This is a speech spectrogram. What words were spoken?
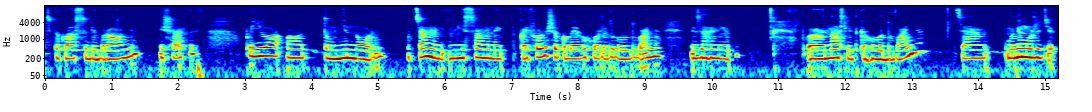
спекла собі брауні і ще щось поїла, то мені норм. Оце мені саме найкайфовіше, коли я виходжу з голодування. І взагалі е, наслідки голодування це вони можуть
